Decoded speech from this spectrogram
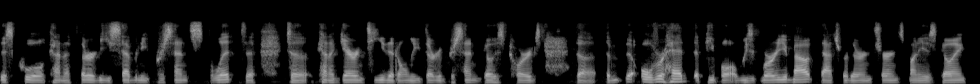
this cool kind of 30 70% split to, to kind of guarantee that only 30% goes towards the, the, the overhead that people always worry about. That's where their insurance money is going.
